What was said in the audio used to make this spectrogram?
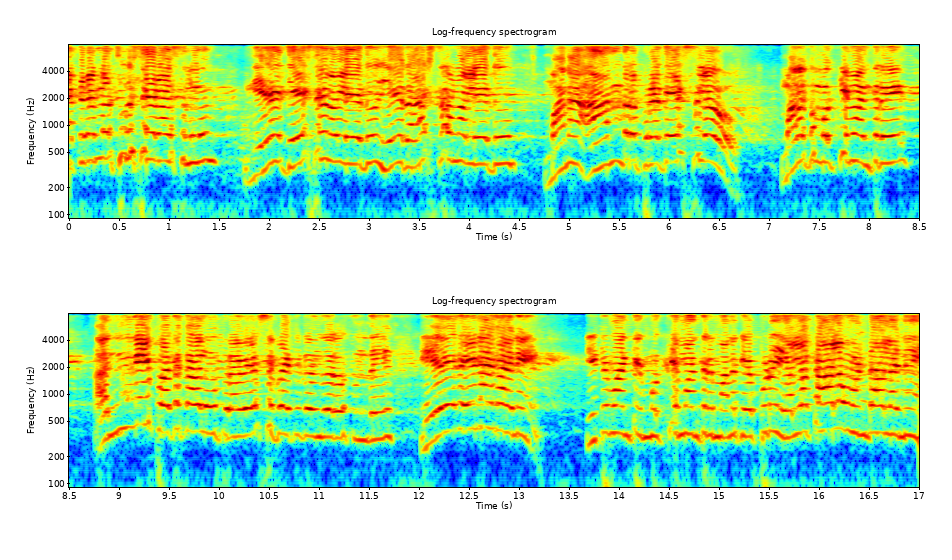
ఎక్కడన్నా చూసారా అసలు? ఏ దేశంలో లేదు ఏ రాష్ట్రంలో లేదు మన ఆంధ్రప్రదేశ్లో మనకు ముఖ్యమంత్రి అన్ని పథకాలు ప్రవేశపెట్టడం జరుగుతుంది. ఏదైనా కానీ ఇటువంటి ముఖ్యమంత్రి మనకు ఎప్పుడు ఎల్లకాలం ఉండాలని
